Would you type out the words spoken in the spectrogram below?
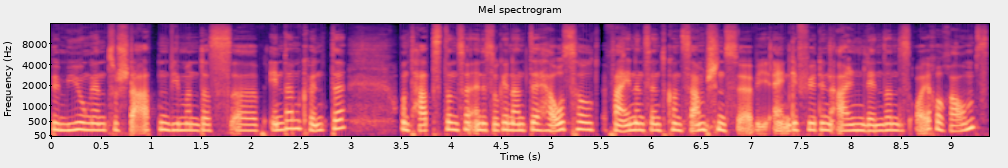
Bemühungen zu starten, wie man das äh, ändern könnte und hat dann so eine sogenannte Household Finance and Consumption Survey eingeführt in allen Ländern des Euroraums.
